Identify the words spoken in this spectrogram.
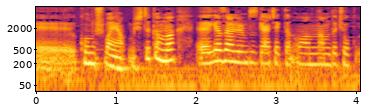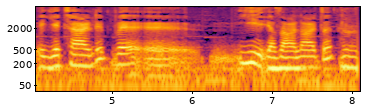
e, konuşma yapmıştık ama e, yazarlarımız gerçekten o anlamda çok e, yeterli ve e, iyi yazarlardı. Evet.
